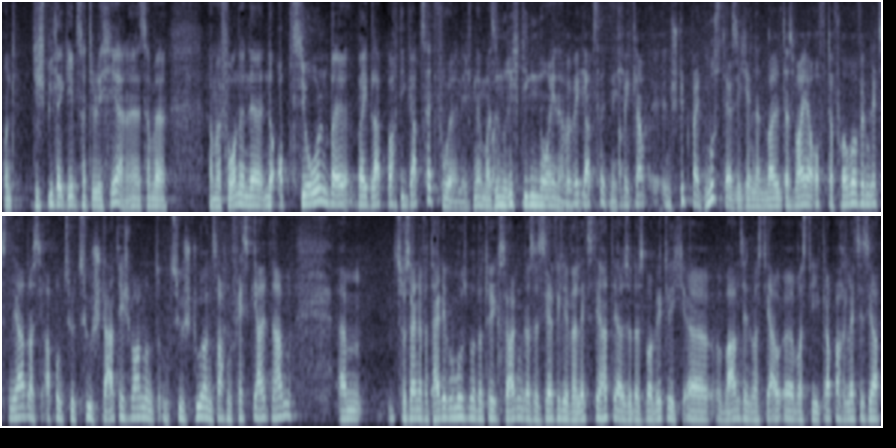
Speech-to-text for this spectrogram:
Und die Spieler geben es natürlich her. Ne? Jetzt haben wir haben wir vorne eine, eine Option bei, bei Gladbach, die gab es halt vorher nicht. Ne? Mal so einen richtigen Neuner, aber die gab es halt nicht. Aber ich glaube, ein Stück weit musste er sich ändern, weil das war ja oft der Vorwurf im letzten Jahr, dass sie ab und zu zu statisch waren und, und zu stur an Sachen festgehalten haben. Ähm, zu seiner Verteidigung muss man natürlich sagen, dass er sehr viele Verletzte hatte. Also das war wirklich äh, Wahnsinn, was die, äh, was die Gladbacher letztes Jahr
